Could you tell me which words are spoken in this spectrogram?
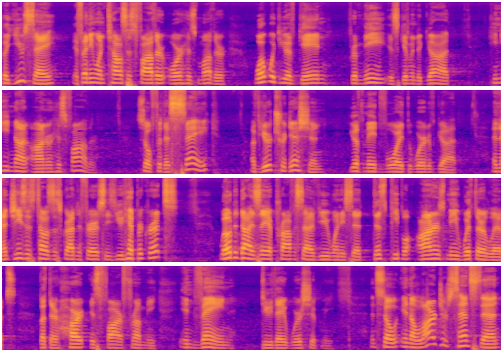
But you say, If anyone tells his father or his mother, What would you have gained from me is given to God, he need not honor his father. So, for the sake of your tradition, you have made void the word of God. And then Jesus tells the scribes and Pharisees, You hypocrites, well did Isaiah prophesy of you when he said, This people honors me with their lips, but their heart is far from me. In vain do they worship me. And so, in a larger sense, then,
